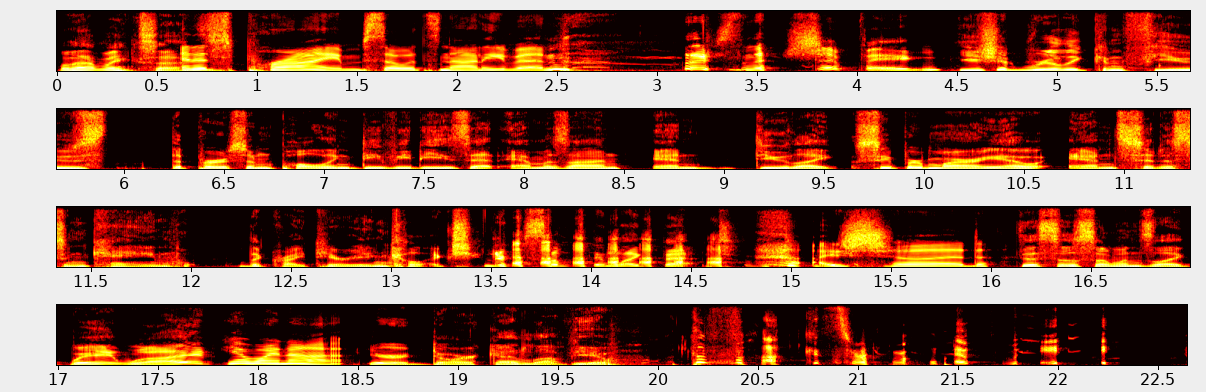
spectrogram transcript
Well, that makes sense. And it's Prime, so it's not even there's no shipping. you should really confuse the person pulling DVDs at Amazon and do like Super Mario and Citizen Kane, the Criterion Collection, or something like that. I should. Just so someone's like, "Wait, what? Yeah, why not? You're a dork. I love you." What the fuck is wrong with?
